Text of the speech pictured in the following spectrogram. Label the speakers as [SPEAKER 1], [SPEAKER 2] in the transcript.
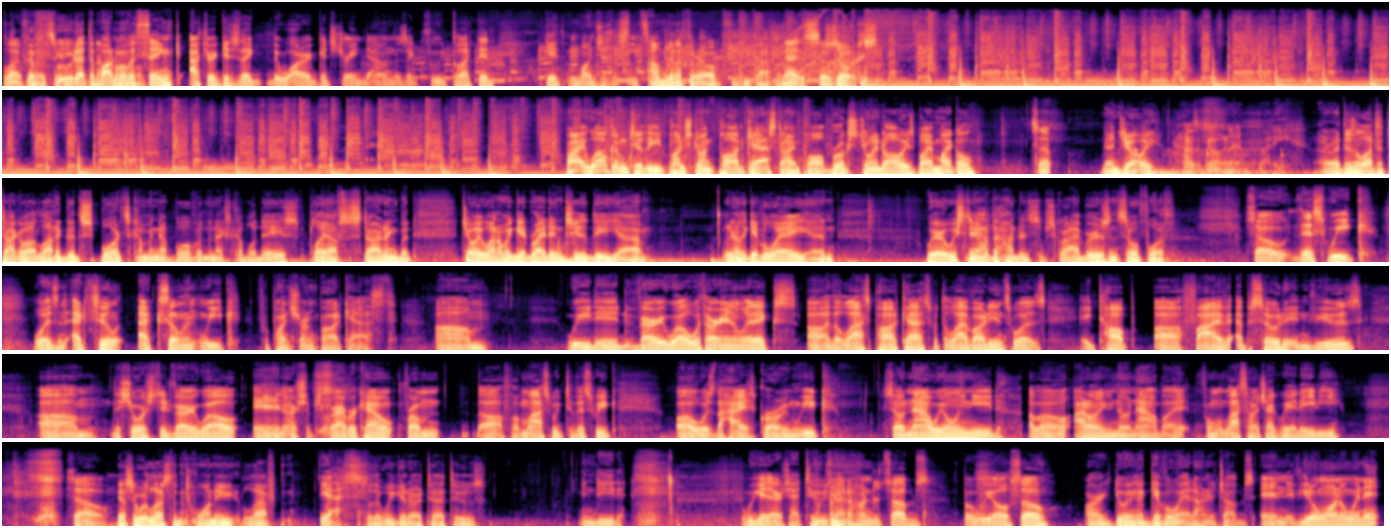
[SPEAKER 1] life
[SPEAKER 2] The
[SPEAKER 1] without seeing
[SPEAKER 2] food at the
[SPEAKER 1] That's
[SPEAKER 2] bottom of a sink after it gets like the water gets drained down. There's like food collected. Get munches and eats. it.
[SPEAKER 1] I'm gonna throw up if you keep talking. That is so,
[SPEAKER 3] So-
[SPEAKER 1] gross.
[SPEAKER 3] All right, welcome to the Punch Drunk Podcast. I'm Paul Brooks, joined always by Michael
[SPEAKER 1] What's up?
[SPEAKER 3] and Joey.
[SPEAKER 2] How's it going, everybody?
[SPEAKER 3] All right, there's a lot to talk about, a lot of good sports coming up over the next couple of days. Playoffs are starting, but Joey, why don't we get right into the, uh, you know, the giveaway and where we stand with the hundred subscribers and so forth.
[SPEAKER 2] So this week was an excellent, excellent week for Punch Drunk Podcast. Um, we did very well with our analytics. Uh, the last podcast with the live audience was a top uh, five episode in views. Um, the shorts did very well, and our subscriber count from uh, from last week to this week uh, was the highest growing week. So now we only need about I don't even know now, but from last time I checked, we had eighty. So
[SPEAKER 3] Yeah, so we're less than 20 left
[SPEAKER 2] yes,
[SPEAKER 3] so that we get our tattoos.
[SPEAKER 2] indeed, we get our tattoos at hundred subs, but we also are doing a giveaway at hundred subs. And if you don't want to win it,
